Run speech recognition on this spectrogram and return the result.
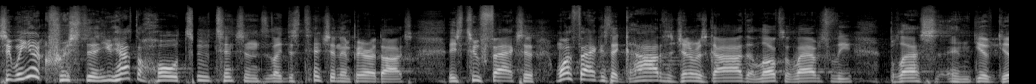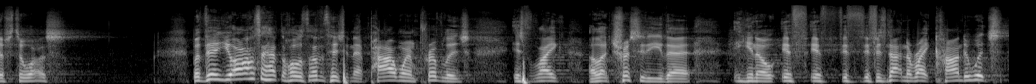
See, when you're a Christian, you have to hold two tensions, like this tension and paradox, these two facts. And one fact is that God is a generous God that loves to lavishly bless and give gifts to us. But then you also have to hold this other tension that power and privilege is like electricity that, you know, if, if, if, if it's not in the right conduits,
